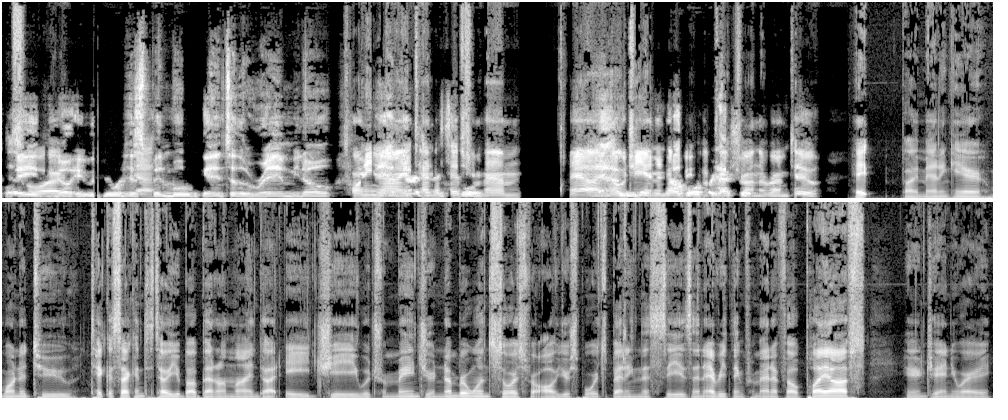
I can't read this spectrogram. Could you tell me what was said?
plays. You know, he was doing his yeah. spin move, getting to the rim, you know. 29, 10 assists from him. Yeah, yeah and OG I mean, Anunoby put pressure on the rim, too. Hey, by Manning here. Wanted to take a second to tell you about betonline.ag, which remains your number one source for all your sports betting this season. Everything from NFL playoffs here in January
